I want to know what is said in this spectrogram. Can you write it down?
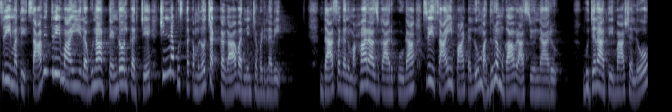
శ్రీమతి సావిత్రిమాయి రఘునాథ్ తెండోల్కర్చే చిన్న పుస్తకములో చక్కగా వర్ణించబడినవి. దాసగను మహారాజు గారు కూడా శ్రీ సాయి పాటలు మధురముగా వ్రాసి ఉన్నారు. గుజరాతీ భాషలో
